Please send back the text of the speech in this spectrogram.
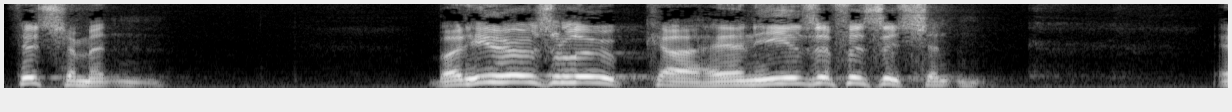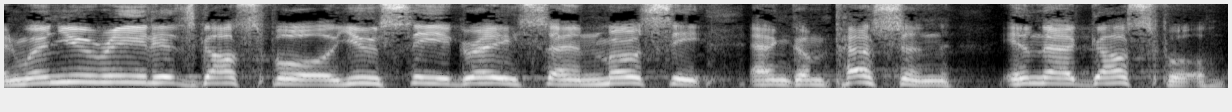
fisherman. But here's Luke, uh, and he is a physician. And when you read his gospel, you see grace and mercy and compassion in that gospel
